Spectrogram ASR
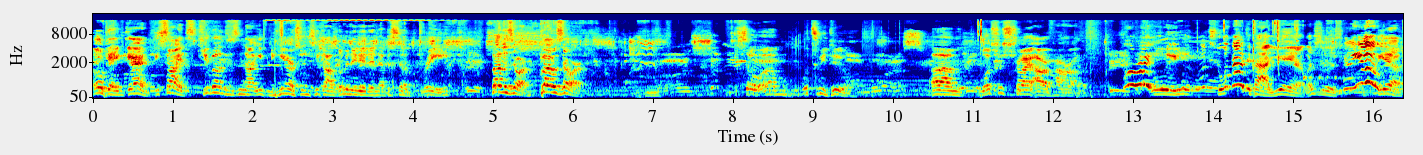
Okay, good. Besides, Cubone is not even here since he got eliminated in episode 3. Bulbasaur, Bulbasaur. So, um, what do we do? Um, let's just try our power up. Alright, let's do a Magic Pad. Yeah, let's do this. Here you go, yeah.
